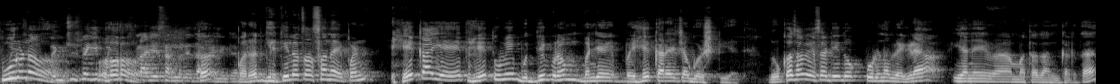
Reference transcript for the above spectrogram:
पूर्ण. हो. तर. परत घेतीलच असं नाही पण हे काय आहेत हे तुम्ही बुद्धिभ्रम म्हणजे हे करायच्या गोष्टी आहेत. लोकसभेसाठी लोक पूर्ण वेगळ्या याने मतदान करतात.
